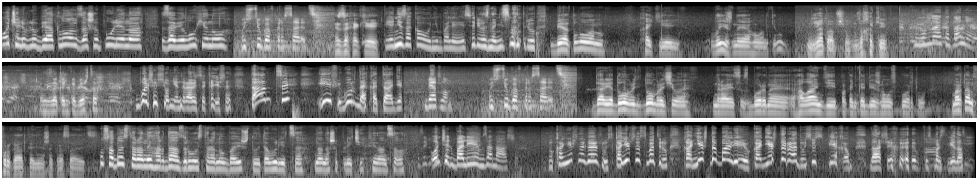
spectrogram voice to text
Очень люблю биатлон за Шипулина, за Вилухину. Устюгов красавец. За хоккей. Я ни за кого не болею, я серьезно не смотрю. биатлон, хоккей, лыжные гонки. Ну, Я-то вообще за хоккей. Фигурное катание. За конькобежцев. Больше всего мне нравятся, конечно, танцы и фигурное катание. Биатлон. Устюгов красавец. Дарья Дом- Домрачева нравится, сборная Голландии по конькобежному спорту. Мартан Фуркат, конечно, красавец. Ну, с одной стороны горда, с другой стороны боюсь, что это выльется на наши плечи финансово. Очень болеем за наших. Ну, конечно, горжусь, конечно, смотрю, конечно, болею, конечно, радуюсь успехам наших э, спортсменов.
